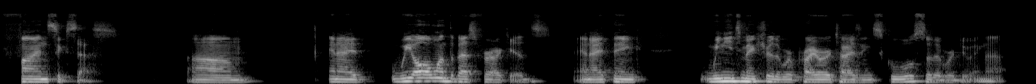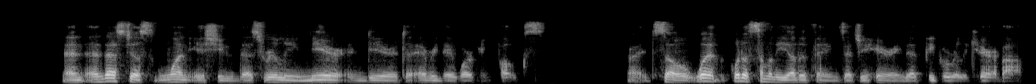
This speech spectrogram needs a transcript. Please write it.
find success. Um, and I, we all want the best for our kids. And I think we need to make sure that we're prioritizing schools so that we're doing that. And, and that's just one issue that's really near and dear to everyday working folks. Right. So what, what are some of the other things that you're hearing that people really care about?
